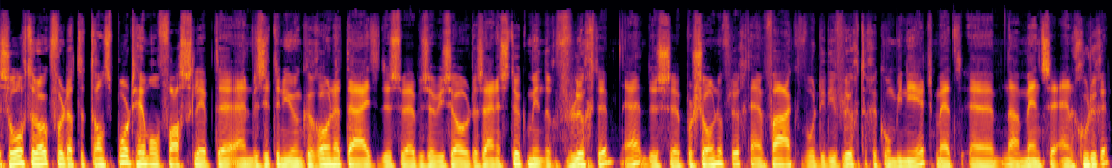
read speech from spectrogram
zorgt er ook voor dat de transport helemaal vastslipte. En we zitten nu in coronatijd. Dus we hebben sowieso, er zijn een stuk minder vluchten. Hè, dus uh, personenvluchten. En vaak worden die vluchten gecombineerd met uh, nou, mensen en goederen.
